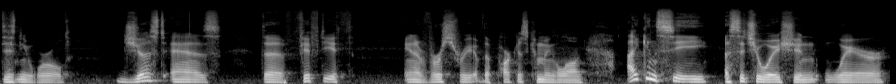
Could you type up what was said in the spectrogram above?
Disney World, just as the 50th anniversary of the park is coming along, I can see a situation where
